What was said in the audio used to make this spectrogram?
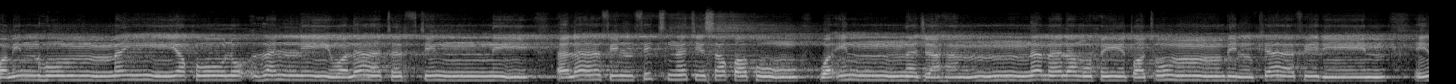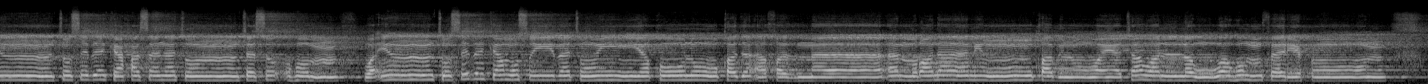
ومنهم من يقول ائذن لي ولا تفتني. ألا في الفتنة سقطوا وإن جهنم لمحيطة بالكافرين. إن تصبك حسنة تسؤهم وإن تصبك مصيبة يقولوا قد أخذنا أمرنا من قبل ويتولوا وهم فرحون.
